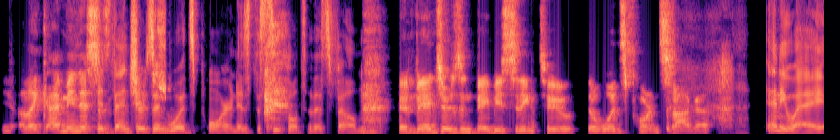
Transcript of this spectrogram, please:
you know, like, I mean, this Adventures in Woods Porn is the sequel to this film. Adventures in Babysitting 2, the Woods Porn saga. Anyway,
